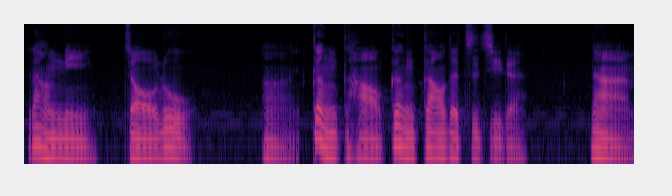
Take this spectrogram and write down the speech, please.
让你走路啊更好、更高的自己的。那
